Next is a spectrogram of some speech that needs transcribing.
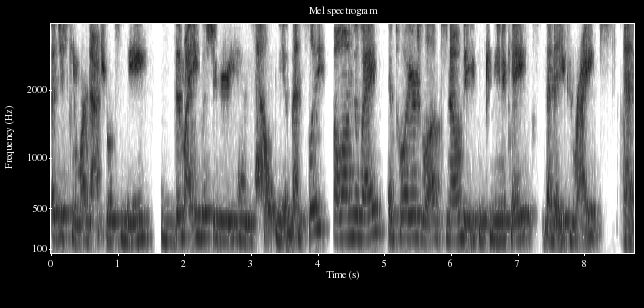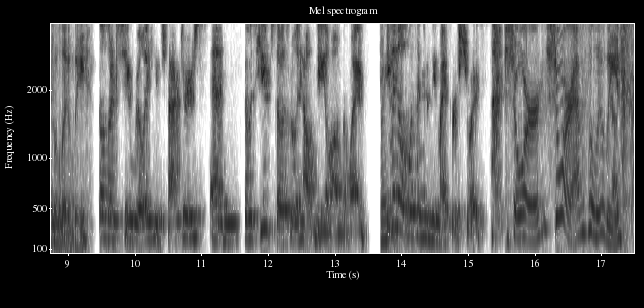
that just came more natural to me. That my English degree has helped me immensely along the way. Employers love to know that you can communicate and that you can write. Absolutely. those are two really huge factors. And it was huge. So it's really helped me along the way. Right. Even though it wasn't going to be my first choice. sure, sure, absolutely. Yeah.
